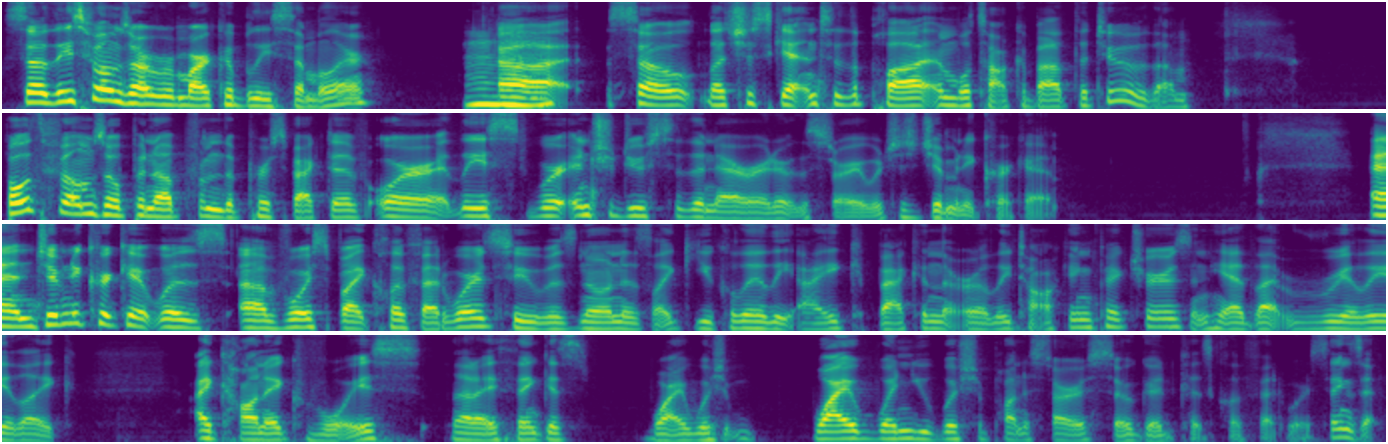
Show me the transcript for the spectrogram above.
So these films are remarkably similar. Mm-hmm. Uh, so let's just get into the plot and we'll talk about the two of them. Both films open up from the perspective, or at least we're introduced to the narrator of the story, which is Jiminy Cricket. And Jiminy Cricket was uh, voiced by Cliff Edwards, who was known as like Ukulele Ike back in the early talking pictures, and he had that really like iconic voice that I think is why wish why when you wish upon a star is so good because Cliff Edwards sings it.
